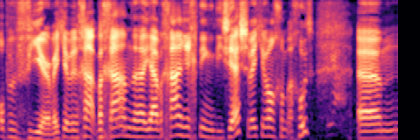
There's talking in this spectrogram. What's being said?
op een 4. Weet je, we gaan, we, gaan, eh, ja, we gaan richting die 6, weet je wel, goed. Ehm,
